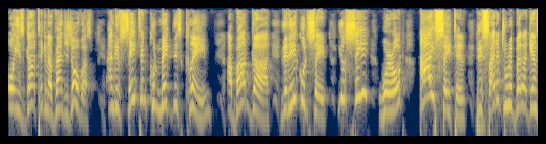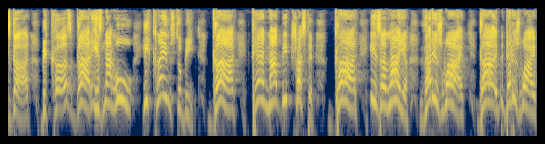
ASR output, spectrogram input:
or is God taking advantage of us? And if Satan could make this claim about God, then he could say, you see, world, I, Satan, decided to rebel against God because God is not who he claims to be. God cannot be trusted. God is a liar. That is why God, that is why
